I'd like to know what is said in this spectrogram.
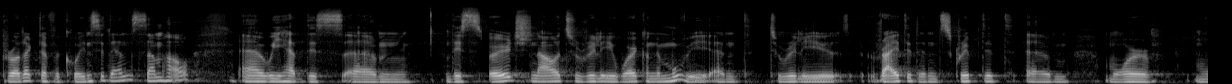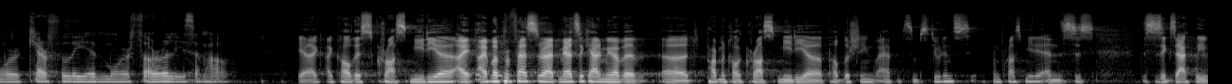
product of a coincidence somehow, uh, we had this um, this urge now to really work on the movie and to really write it and script it um, more more carefully and more thoroughly somehow. Yeah, I, I, call this cross media. I, am a professor at Merz Academy. We have a, a, department called cross media publishing. I have some students from cross media, and this is this is exactly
